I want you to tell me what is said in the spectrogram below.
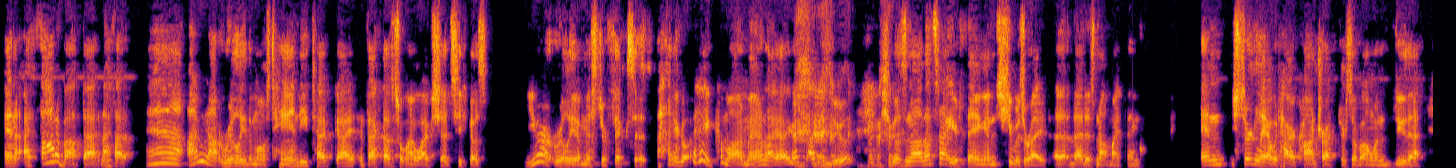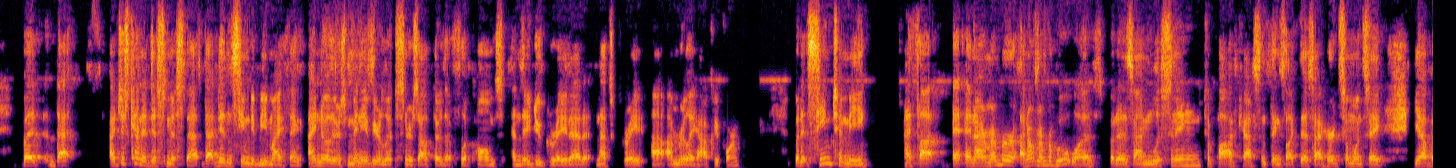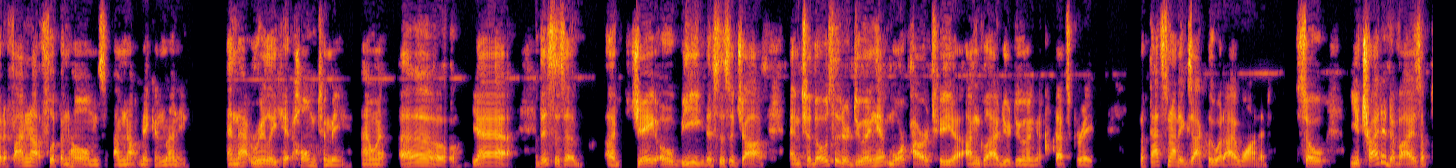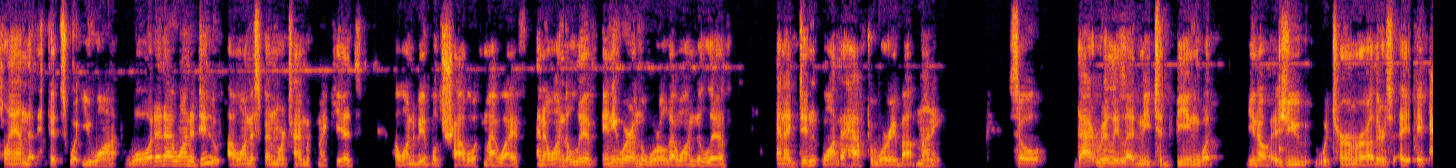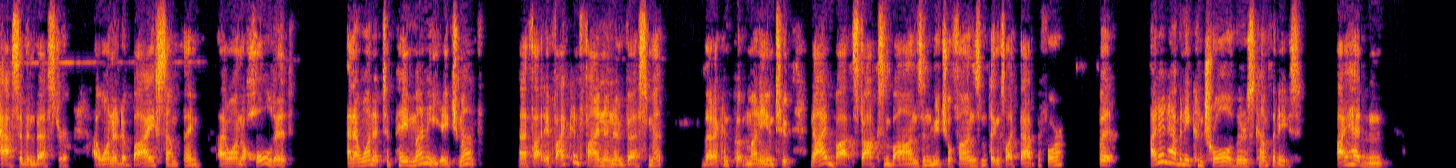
and I thought about that, and I thought, eh, I'm not really the most handy type guy. In fact, that's what my wife said. She goes, "You aren't really a Mister Fix It." I go, "Hey, come on, man, I, I, I can do it." She goes, "No, that's not your thing," and she was right. Uh, that is not my thing. And certainly, I would hire contractors if I wanted to do that. But that I just kind of dismissed that. That didn't seem to be my thing. I know there's many of your listeners out there that flip homes and they do great at it, and that's great. I'm really happy for them. But it seemed to me, I thought, and I remember, I don't remember who it was, but as I'm listening to podcasts and things like this, I heard someone say, Yeah, but if I'm not flipping homes, I'm not making money. And that really hit home to me. I went, Oh, yeah, this is a a job. This is a job. And to those that are doing it, more power to you. I'm glad you're doing it. That's great. But that's not exactly what I wanted. So you try to devise a plan that fits what you want. Well, what did I want to do? I want to spend more time with my kids. I wanted to be able to travel with my wife and I wanted to live anywhere in the world I wanted to live. And I didn't want to have to worry about money. So that really led me to being what, you know, as you would term or others, a, a passive investor. I wanted to buy something, I want to hold it, and I want it to pay money each month. And I thought if I can find an investment that I can put money into. Now, I bought stocks and bonds and mutual funds and things like that before, but I didn't have any control over those companies. I had n-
